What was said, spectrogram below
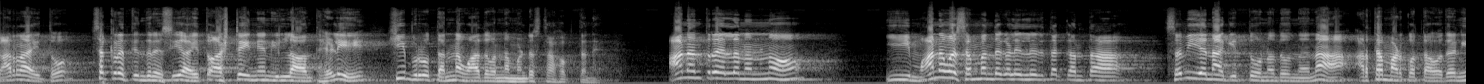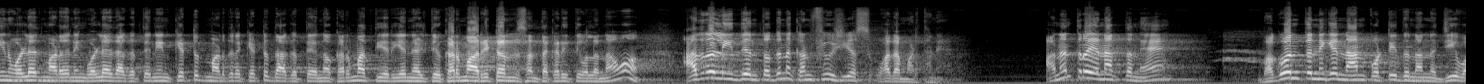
ಖಾರ ಆಯಿತು, ಸಕ್ಕರೆ ತಿಂದರೆ ಸಿಹಿ ಆಯಿತು, ಅಷ್ಟೇ ಇನ್ನೇನು ಇಲ್ಲ ಅಂತ ಹೇಳಿ ಹೀಬ್ರು ತನ್ನ ವಾದವನ್ನು ಮಂಡಿಸ್ತಾ ಹೋಗ್ತಾನೆ. ಆನಂತರ ಎಲ್ಲ ನನ್ನನ್ನು ಈ ಮಾನವ ಸಂಬಂಧಗಳಲ್ಲಿರ್ತಕ್ಕಂಥ ಸವಿ ಏನಾಗಿತ್ತು ಅನ್ನೋದನ್ನು ಅರ್ಥ ಮಾಡ್ಕೋತಾ ಹೋದರೆ, ನೀನು ಒಳ್ಳೇದು ಮಾಡಿದ್ರೆ ನಿಂಗೆ ಒಳ್ಳೇದಾಗುತ್ತೆ, ನೀನು ಕೆಟ್ಟದ್ದು ಮಾಡಿದ್ರೆ ಕೆಟ್ಟದ್ದಾಗುತ್ತೆ ಅನ್ನೋ ಕರ್ಮ ಥಿಯರಿ ಏನು ಹೇಳ್ತೀವಿ? ಕರ್ಮ ರಿಟರ್ನ್ಸ್ ಅಂತ ಕರಿತೀವಲ್ಲ ನಾವು? ಅದರಲ್ಲಿ ಇದ್ದಂಥದ್ದನ್ನು ಕನ್ಫ್ಯೂಷಿಯಸ್ ವಾದ ಮಾಡ್ತಾನೆ. ಅನಂತರ ಏನಾಗ್ತಾನೆ? ಭಗವಂತನಿಗೆ ನಾನು ಕೊಟ್ಟಿದ್ದು ನನ್ನ ಜೀವ,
